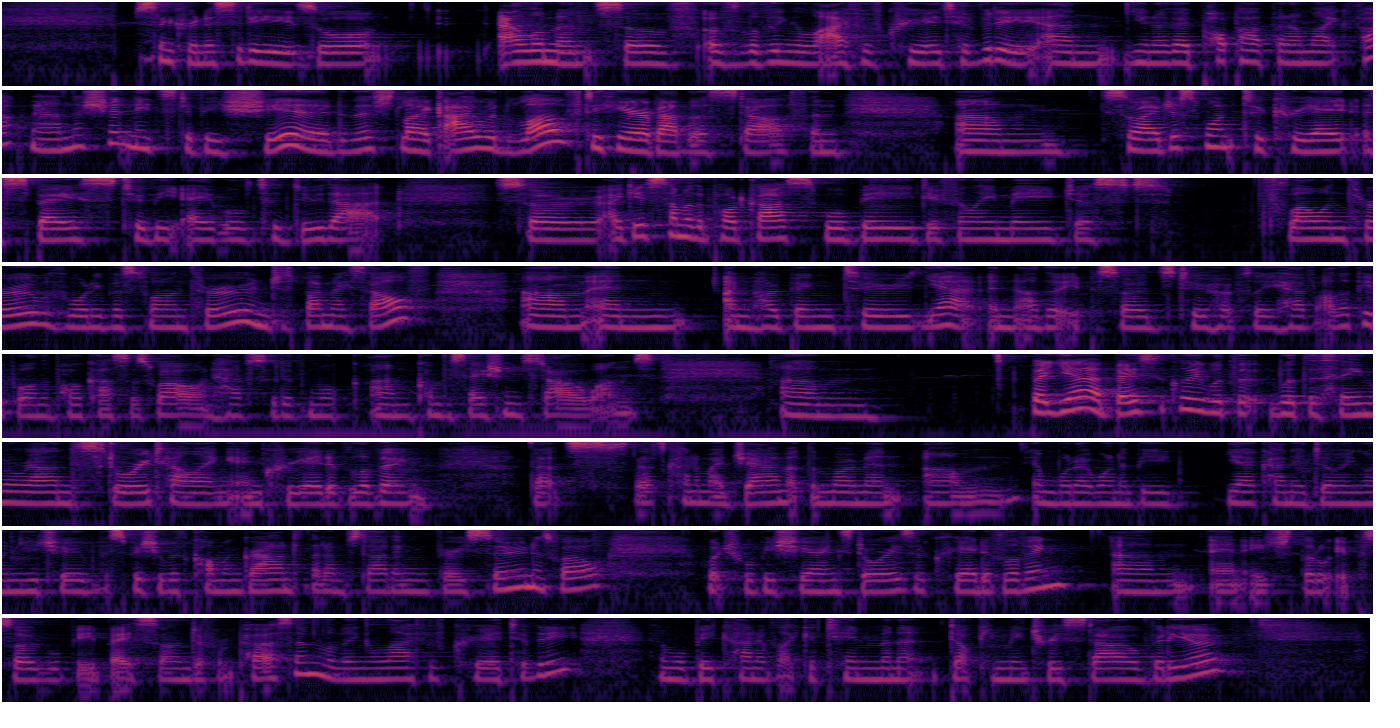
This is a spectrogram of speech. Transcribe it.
synchronicities or elements of of living a life of creativity. And you know they pop up and I'm like fuck man this shit needs to be shared. This like I would love to hear about this stuff. And um, so I just want to create a space to be able to do that. So I guess some of the podcasts will be definitely me just flowing through with whatever's flowing through and just by myself. Um, and I'm hoping to, yeah, in other episodes to hopefully have other people on the podcast as well and have sort of more um, conversation style ones. Um, but yeah, basically with the with the theme around storytelling and creative living, that's that's kind of my jam at the moment, um, and what I want to be yeah kind of doing on YouTube, especially with Common Ground that I'm starting very soon as well, which will be sharing stories of creative living, um, and each little episode will be based on a different person living a life of creativity, and will be kind of like a 10 minute documentary style video.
